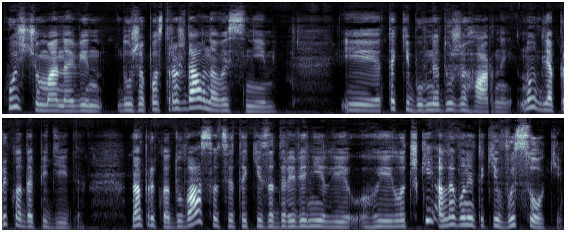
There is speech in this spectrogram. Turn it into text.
кущ. У мене він дуже постраждав навесні. І такий був не дуже гарний. Ну, для прикладу підійде. Наприклад, у вас оце такі задерев'янілі гілочки, але вони такі високі.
